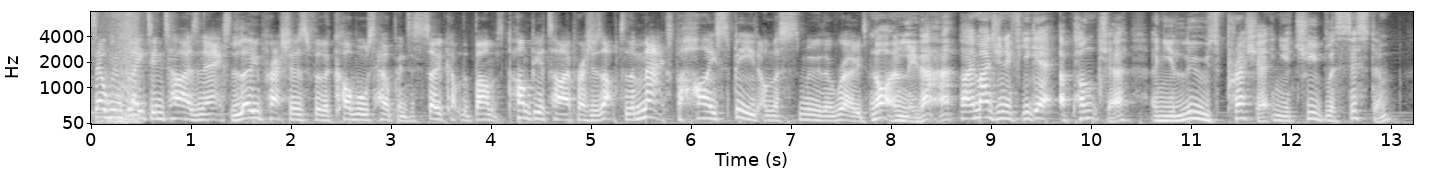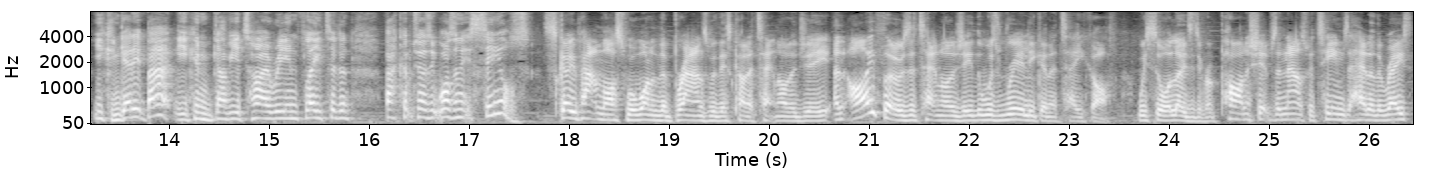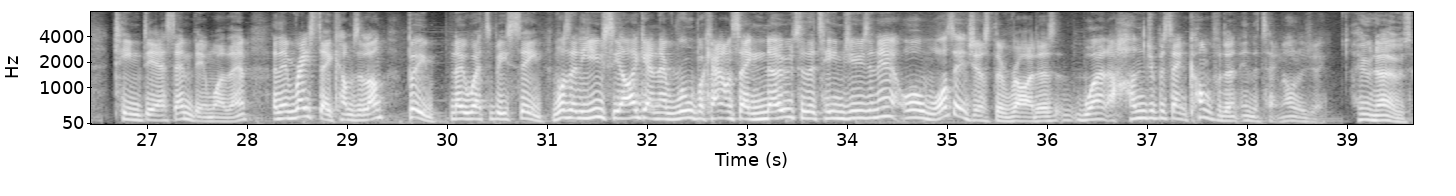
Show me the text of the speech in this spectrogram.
Self-inflating tyres next, low pressures for the cobbles helping to soak up the bumps, pump your tyre pressures up to the max for high speed on the smoother roads. Not only that, I imagine if you get a puncture and you lose pressure in your tubeless system, you can get it back. You can have your tyre reinflated and back up to as it was and it seals. Scope Atmoz were one of the brands with this kind of technology, and I thought it was a technology that was really going to take off. We saw loads of different partnerships announced with teams ahead of the race, Team DSM being one of them. And then race day comes along, boom, nowhere to be seen. Was it the UCI getting their rulebook out and saying no to the teams using it? Or was it just the riders weren't 100% confident in the technology? Who knows?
